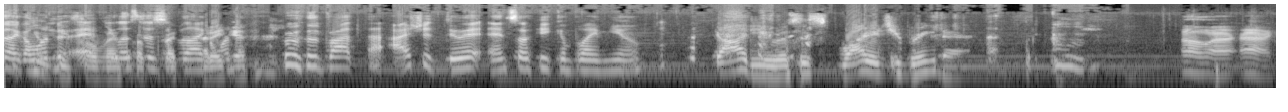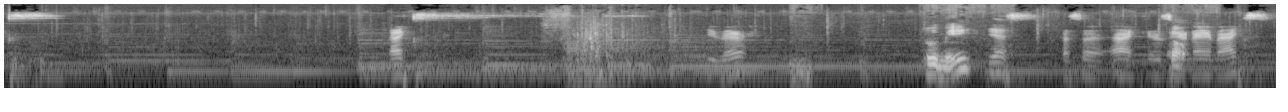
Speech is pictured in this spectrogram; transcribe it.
like, I wonder be so if he messed listens up to be like, I wonder who brought that. I should do it, and so he can blame you. God, you was this. Why did you bring that? Oh, uh, X. X. You there? Who me? Yes, that's it. X. Is Oh. your name X?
